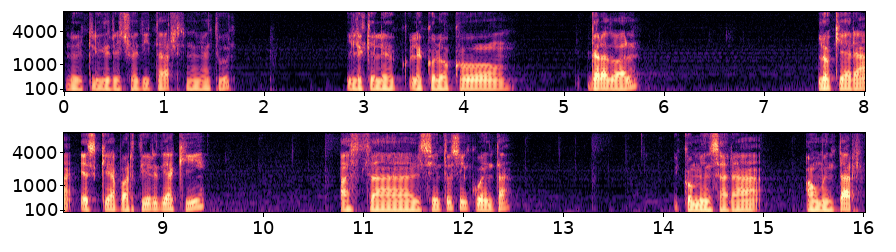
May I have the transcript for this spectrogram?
le doy clic derecho a editar, y le, le, le coloco gradual, lo que hará es que a partir de aquí hasta el 150 comenzará a aumentar,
